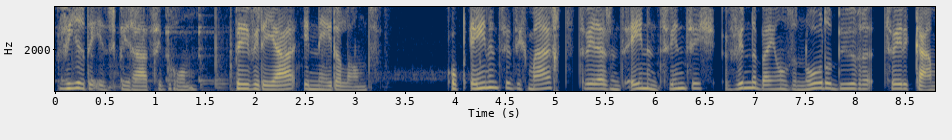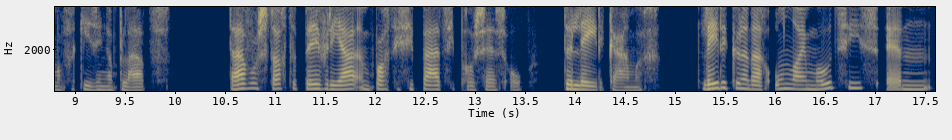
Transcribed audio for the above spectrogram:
Vierde inspiratiebron: PvdA in Nederland. Op 21 maart 2021 vinden bij onze Noorderburen Tweede Kamerverkiezingen plaats. Daarvoor start de PvdA een participatieproces op, de Ledenkamer. Leden kunnen daar online moties en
